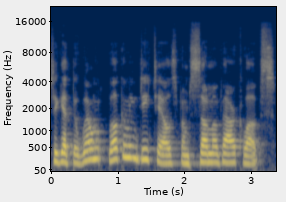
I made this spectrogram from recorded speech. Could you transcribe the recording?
to get the wel- welcoming details from some of our clubs.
